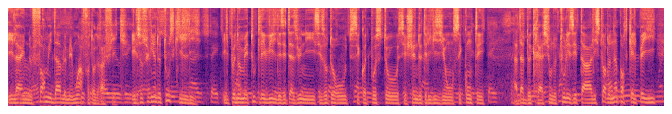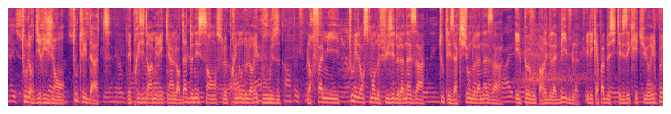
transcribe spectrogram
Il a une formidable mémoire photographique. Il se souvient de tout ce qu'il lit. Il peut nommer toutes les villes des États-Unis, ses autoroutes, ses codes postaux, ses chaînes de télévision, ses comtés, la date de création de tous les États, l'histoire de n'importe quel pays, tous leurs dirigeants, toutes les dates, les présidents américains, leur date de naissance, le prénom de leur épouse, leur famille, tous les lancements de fusées de la NASA, toutes les actions de la NASA. Il peut vous parler de la Bible, il est capable de citer des Écritures, il peut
